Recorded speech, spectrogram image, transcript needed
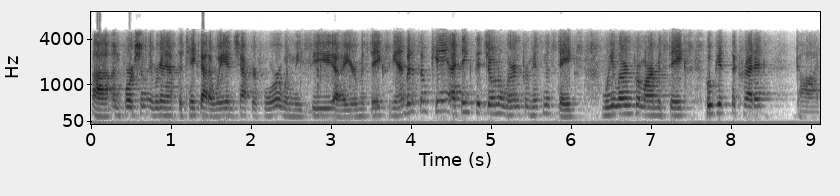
Uh, unfortunately, we're going to have to take that away in chapter 4 when we see uh, your mistakes again, but it's okay. I think that Jonah learned from his mistakes. We learn from our mistakes. Who gets the credit? God.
